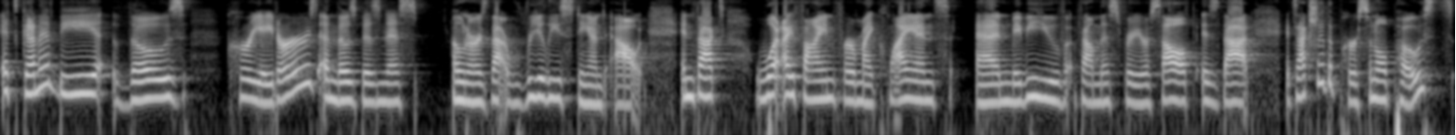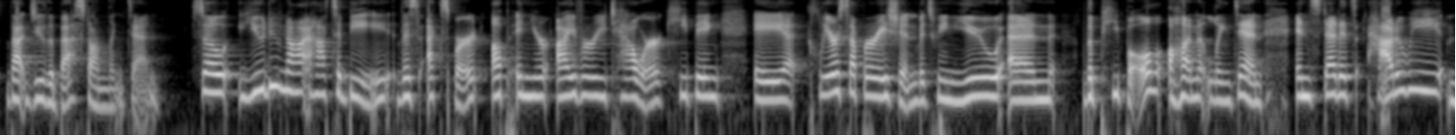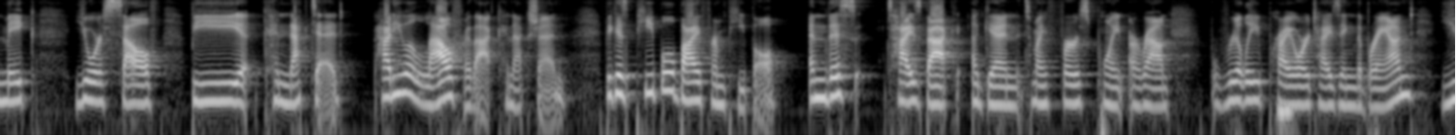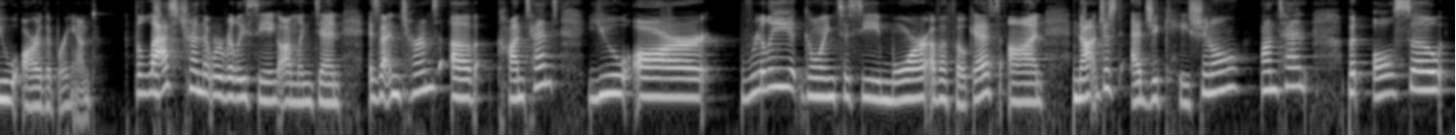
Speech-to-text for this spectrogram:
It's going to be those creators and those business owners that really stand out. In fact, what I find for my clients and maybe you've found this for yourself is that it's actually the personal posts that do the best on LinkedIn. So you do not have to be this expert up in your ivory tower, keeping a clear separation between you and the people on LinkedIn. Instead, it's how do we make yourself be connected? How do you allow for that connection? Because people buy from people. And this ties back again to my first point around really prioritizing the brand. You are the brand. The last trend that we're really seeing on LinkedIn is that in terms of content, you are really going to see more of a focus on not just educational content, but also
